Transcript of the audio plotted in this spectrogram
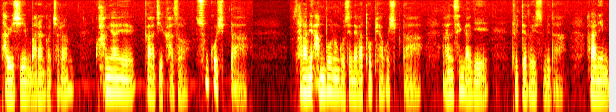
다윗이 말한 것처럼 광야 에까지 가서 숨고 싶다. 사람이 안 보는 곳에 내가 도피하고 싶다. 라는 생각이 들 때도 있습니다. 하나님,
